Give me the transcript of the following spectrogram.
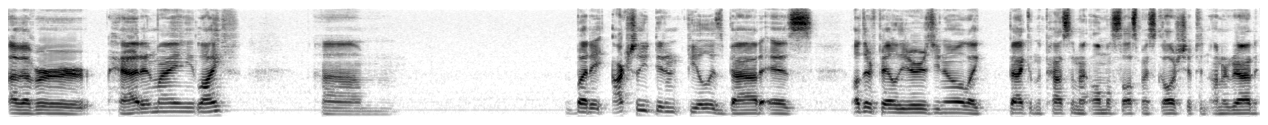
I've ever had in my life. Um, but it actually didn't feel as bad as other failures you know like back in the past when I almost lost my scholarships in undergrad,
